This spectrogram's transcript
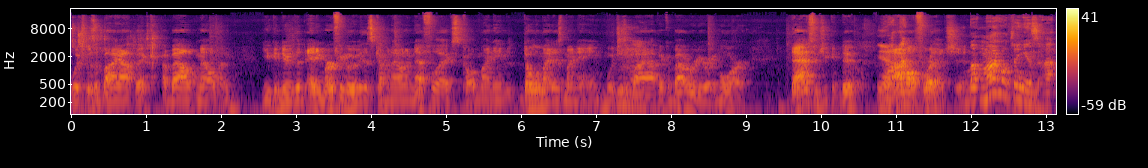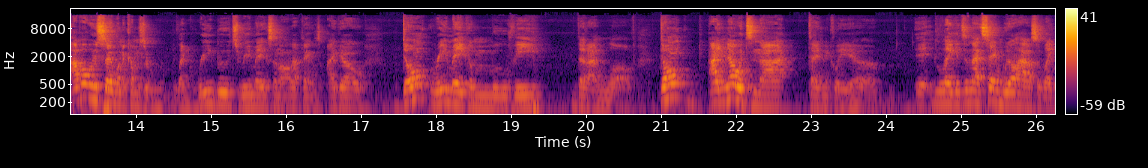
which was a biopic about Melvin. You can do the Eddie Murphy movie that's coming out on Netflix called My Name is Dolemite is My Name, which is a mm-hmm. biopic about Rudy Ray Moore. That's what you can do. Yeah. And I'm all for that shit. But my whole thing is, I- I've always said when it comes to like reboots, remakes, and all that things, I go, don't remake a movie that I love. Don't. I know it's not technically uh, it, like it's in that same wheelhouse of like,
